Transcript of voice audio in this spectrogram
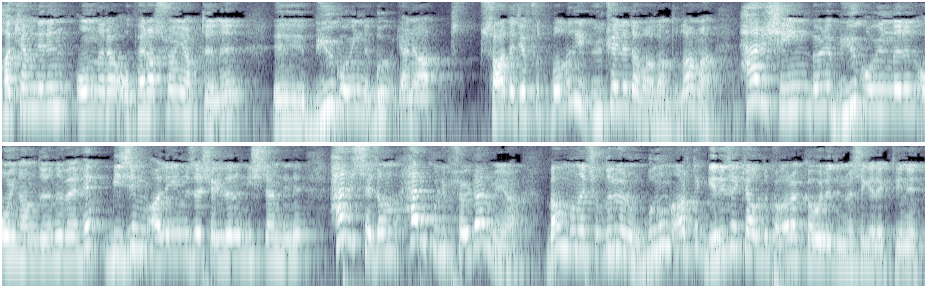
hakemlerin onlara operasyon yaptığını, e, büyük oyun bu yani sadece futbolla değil ülkeyle de bağlantılı ama her şeyin böyle büyük oyunların oynandığını ve hep bizim aleyhimize şeylerin işlendiğini her sezon her kulüp söyler mi ya? Ben buna çıldırıyorum. Bunun artık gerizekalılık olarak kabul edilmesi gerektiğini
